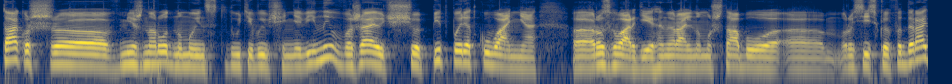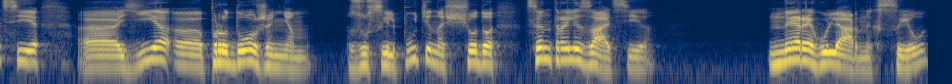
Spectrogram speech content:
Також е, в Міжнародному інституті вивчення війни вважають, що підпорядкування е, Росгвардії Генеральному штабу е, Російської Федерації є продовженням зусиль Путіна щодо централізації нерегулярних сил,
